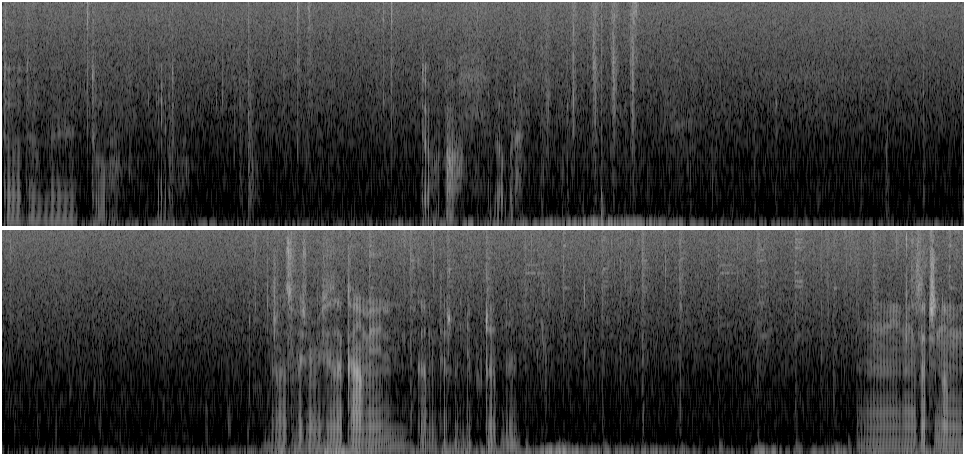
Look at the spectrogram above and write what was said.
to damy tu. Nie tu. Tu, o, dobra. Od razu weźmiemy się za kamień. Kamień też będzie potrzebny. Mm, Zaczynam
